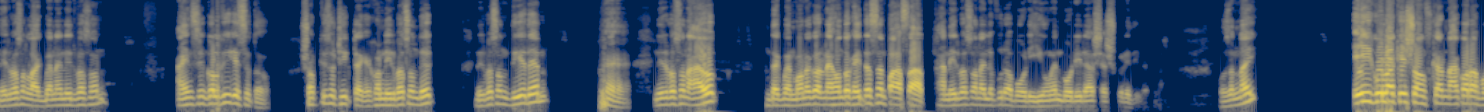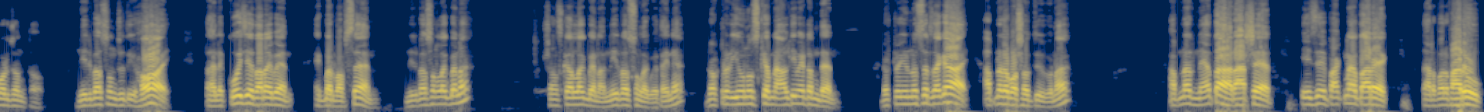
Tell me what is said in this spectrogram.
নির্বাচন লাগবে না নির্বাচন? আইন শৃঙ্খলা কি গেছে তো? সবকিছু ঠিকঠাক, এখন নির্বাচন দেখ, নির্বাচন দিয়ে দেন হ্যাঁ নির্বাচন আয়োগ, দেখবেন, মনে করেন এখন তো খাইতেছেন পাঁচ হাত হ্যাঁ নির্বাচন আইলে পুরো বডি হিউম্যান বডিটা শেষ করে দিবে আপনার, বুঝেন নাই? এইগুলাকে সংস্কার না করা পর্যন্ত নির্বাচন যদি হয়, তাহলে কই যে দাঁড়াবেন একবার ভাবছেন? নির্বাচন লাগবে না? সংস্কার লাগবে না? নির্বাচন লাগবে, তাই না? ডক্টর ইউনুসকে আপনি আলটিমেটাম দেন। ডক্টর ইউনুসের জায়গায় আপনারা বসাতে হইব না। আপনার নেতা রাশেদ, এই যে পাকনা তারেক, তারপর ফারুক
